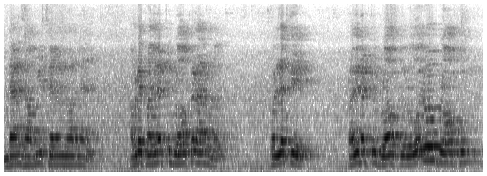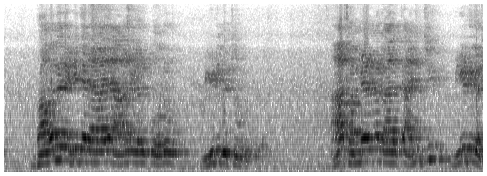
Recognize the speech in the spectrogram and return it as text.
എന്താണ് സാമൂഹ്യ സേവനം എന്ന് പറഞ്ഞാൽ അവിടെ പതിനെട്ട് ബ്ലോക്കുകളാണുള്ളത്. കൊല്ലത്ത് പതിനെട്ട് ബ്ലോക്കുകൾ. ഓരോ ബ്ലോക്കും ഭവനരഹിതരായ ആളുകൾക്ക് ഓരോ വീട് വെച്ചു കൊടുക്കുക. ആ സമ്മേളന കാലത്ത് അഞ്ച് വീടുകൾ.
